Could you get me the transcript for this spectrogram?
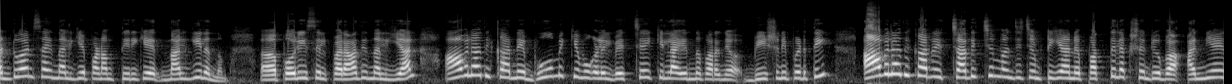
അഡ്വാൻസായി നൽകിയ പണം തിരികെ നൽകിയില്ലെന്നും പോലീസിൽ പരാതി നൽകിയാൽ ആവലാതിക്കാരനെ ഭൂമിക്ക് മുകളിൽ വെച്ചേക്കില്ല എന്ന് പറഞ്ഞ് ഭീഷണിപ്പെടുത്തി. ആവലാതിക്കാരനെ ചതിച്ചും വഞ്ചിച്ചും ടിയാന് പത്ത് ലക്ഷം രൂപ അന്യായ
